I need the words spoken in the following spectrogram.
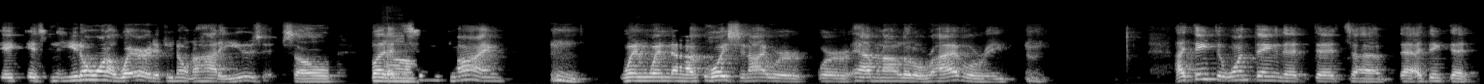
it, it's you don't want to wear it if you don't know how to use it. So, but no. at the same time, when when uh, Royce and I were were having our little rivalry, I think the one thing that that uh, that I think that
